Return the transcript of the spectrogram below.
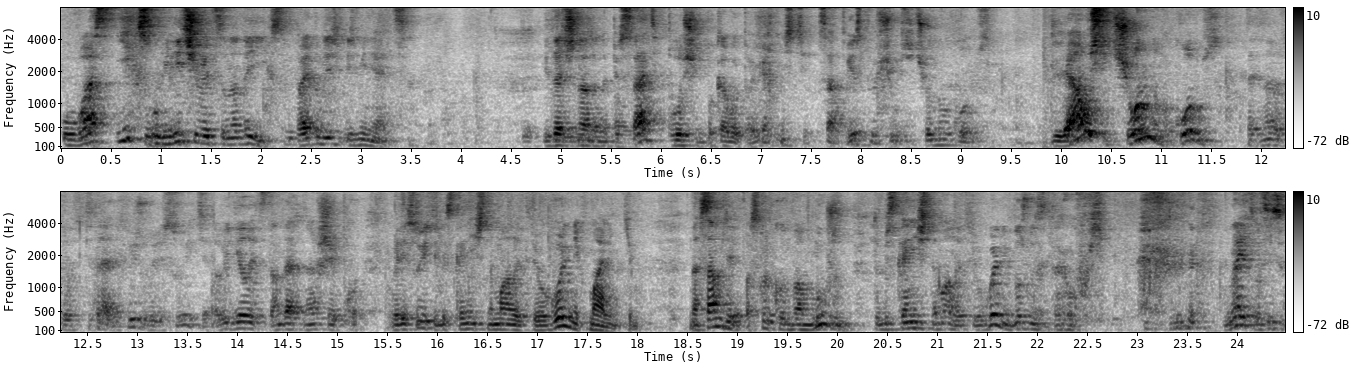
У вас x увеличивается на dx, поэтому здесь изменяется. И дальше надо написать площадь боковой поверхности, соответствующего усеченного конуса. Для усеченного конуса, кстати, народ, я вот в тетрадях вижу, вы рисуете, вы делаете стандартную ошибку. Вы рисуете бесконечно малый треугольник маленьким. На самом деле, поскольку он вам нужен, то бесконечно малый треугольник должен быть здоровый. Понимаете, вот здесь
